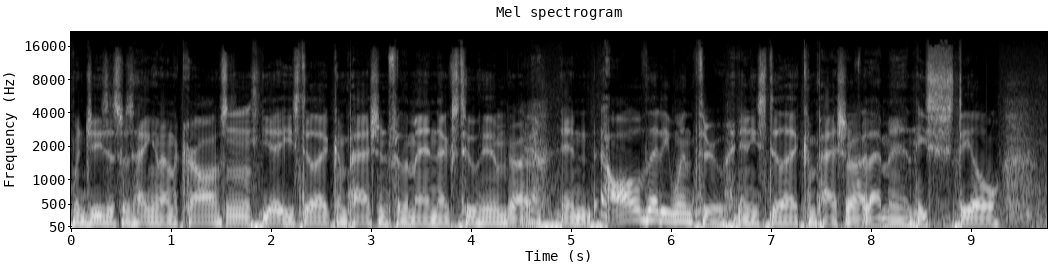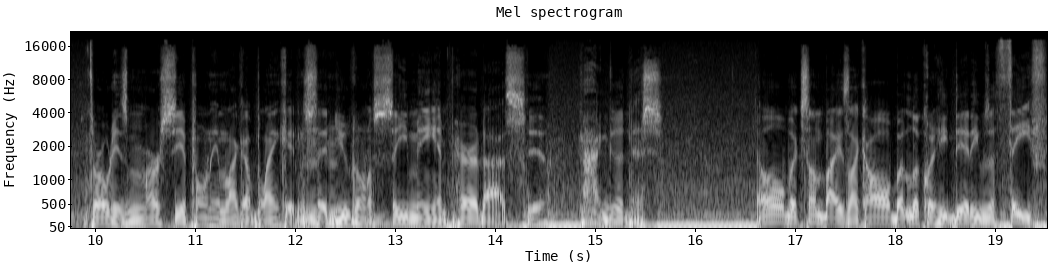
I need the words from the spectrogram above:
when Jesus was hanging on the cross. Mm. Yet he still had compassion for the man next to him, Right. Yeah. and all that he went through, and he still had compassion Right. for that man. he still throwed his mercy upon him like a blanket and said, "You're going to see me in paradise." yeah, My goodness. Oh, but somebody's like, oh, but look what he did. He was a thief.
